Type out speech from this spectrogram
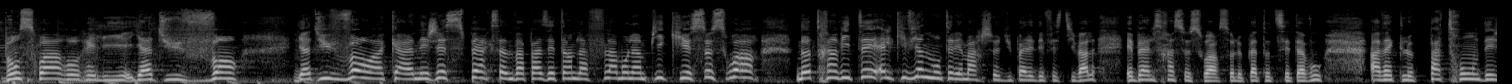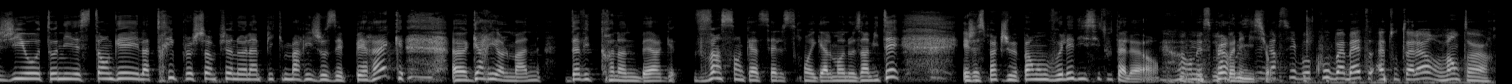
Bonsoir Aurélie. Il y a du vent. Il y a du vent à Cannes et j'espère que ça ne va pas éteindre la flamme olympique qui est ce soir notre invitée, elle qui vient de monter les marches du Palais des Festivals. Eh bien, elle sera ce soir sur le plateau de C'est à vous avec le patron des JO, Tony Estanguet, et la triple championne olympique Marie-Josée Pérec, euh, Gary Holman, David Cronenberg, Vincent Cassel seront également nos invités. Et j'espère que je ne vais pas m'envoler d'ici tout à l'heure. On espère. Bonne aussi. émission. Merci beaucoup Babette. À tout à l'heure, 20h.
